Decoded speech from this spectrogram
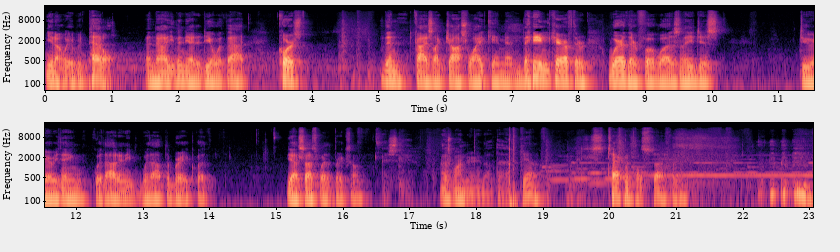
You know, it would pedal, and now you, then you had to deal with that. Of course, then guys like Josh White came in. They didn't care if their where their foot was, and they just do everything without any without the brake. But yeah, so that's why the brake's on. I see. I was wondering about that. Yeah, it's technical stuff, man.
